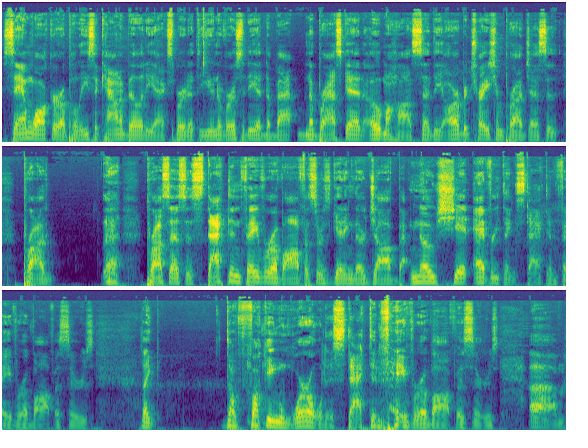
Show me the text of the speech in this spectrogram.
Sam Walker, a police accountability expert at the University of Nebraska at Omaha, said the arbitration process is, pro, uh, process is stacked in favor of officers getting their job back. No shit, everything's stacked in favor of officers. Like, the fucking world is stacked in favor of officers. Um,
